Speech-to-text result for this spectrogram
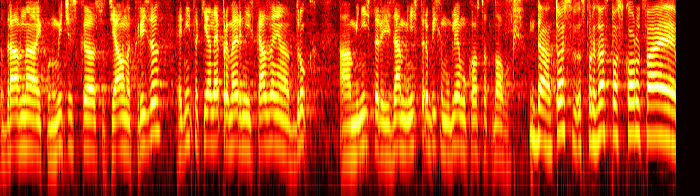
здравна, економическа, социална криза, едни такива непремерни изказвания на друг а, министър или замминистър биха могли да му костват много. Да, т.е. според вас по-скоро това е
